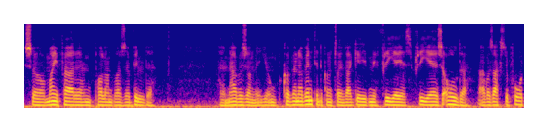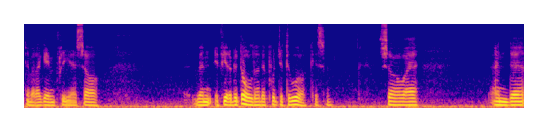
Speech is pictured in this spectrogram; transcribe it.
So my father in Poland was a builder. And I was only young, because when I went into concentration, I gave me three years, three years older. I was actually 14, but I gave him three years. So when, if you're a bit older, they put you to work. Isn't? So, uh, and uh,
